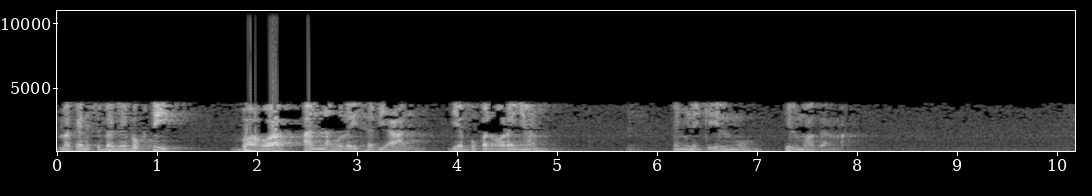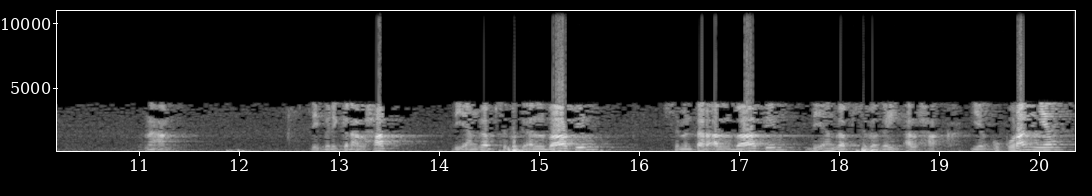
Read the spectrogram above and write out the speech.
maka ini sebagai bukti bahwa annahu laisa bi'alim. Dia bukan orang yang memiliki ilmu ilmu agama. Naam. Diberikan al-haq dianggap sebagai al-batil, sementara al-batil dianggap sebagai al-haq yang ukurannya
